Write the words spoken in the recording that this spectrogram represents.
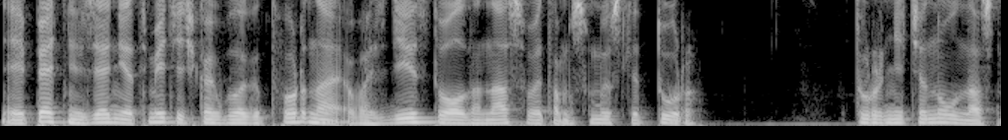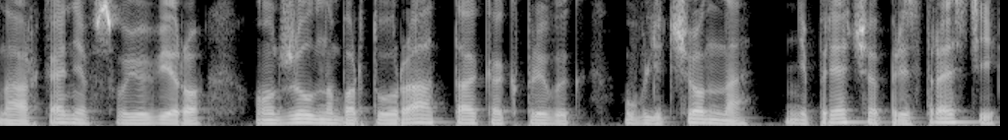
И опять нельзя не отметить, как благотворно воздействовал на нас в этом смысле Тур. Тур не тянул нас на Аркане в свою веру, он жил на борту Ра так, как привык, увлеченно, не пряча пристрастий,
